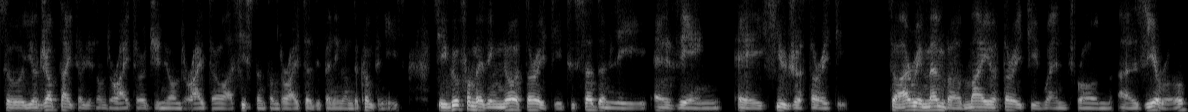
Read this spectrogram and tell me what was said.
so your job title is underwriter, junior underwriter, assistant underwriter, depending on the companies. So you go from having no authority to suddenly having a huge authority. So I remember my authority went from uh, zero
